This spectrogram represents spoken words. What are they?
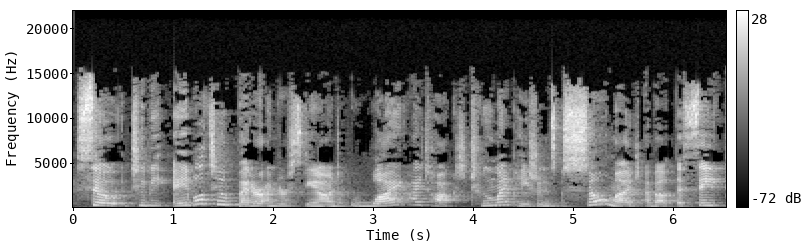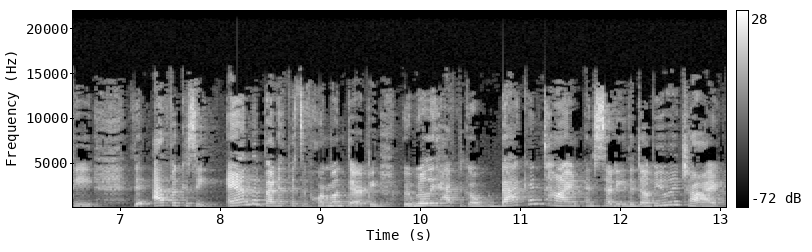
So to be able to better understand why I talked to my patients so much about the safety, the efficacy, and the benefits of hormone therapy, we really have to go back in time and study the WHI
